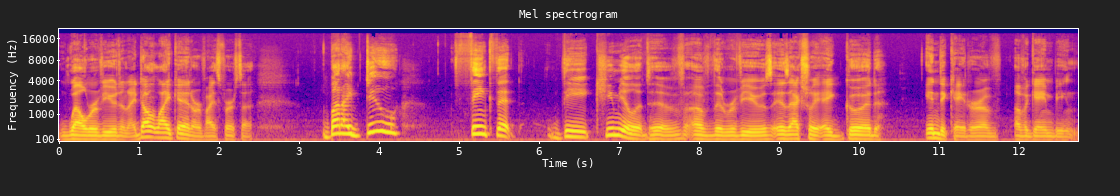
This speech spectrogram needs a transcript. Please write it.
well reviewed and I don't like it or vice versa. But I do think that the cumulative of the reviews is actually a good indicator of, of a game being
